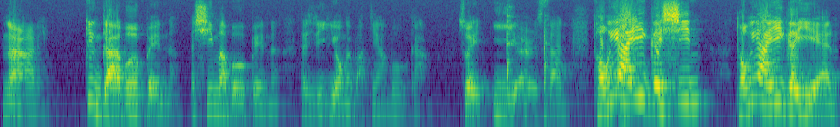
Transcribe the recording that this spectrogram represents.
那呢？境界无变啊，心也无变啊，但是你用的目镜无共，所以一二三，同样一个心，同。样一个眼，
